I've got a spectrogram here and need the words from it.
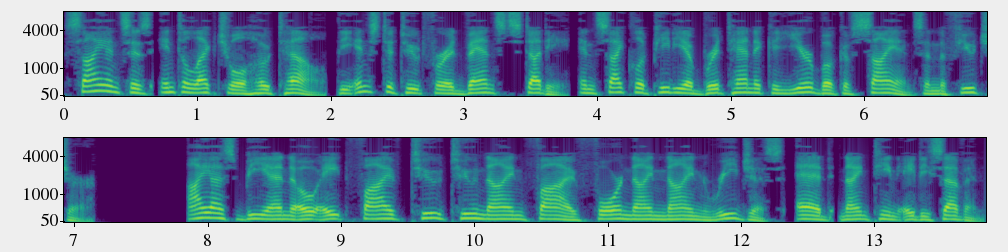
Sciences Intellectual Hotel, The Institute for Advanced Study, Encyclopædia Britannica Yearbook of Science and the Future. ISBN 0852295499 Regis, ed. 1987.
